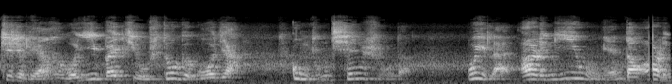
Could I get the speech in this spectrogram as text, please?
这是联合国一百九十多个国家共同签署的，未来二零一五年到二零。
